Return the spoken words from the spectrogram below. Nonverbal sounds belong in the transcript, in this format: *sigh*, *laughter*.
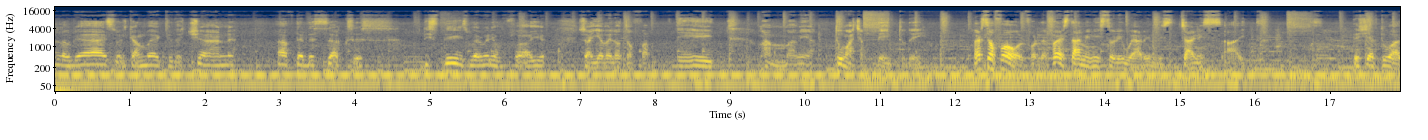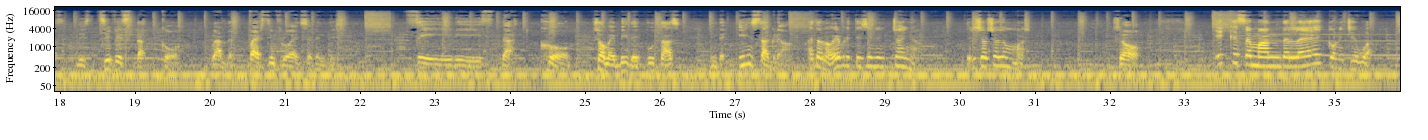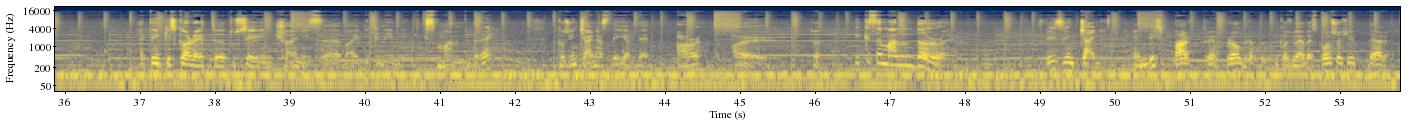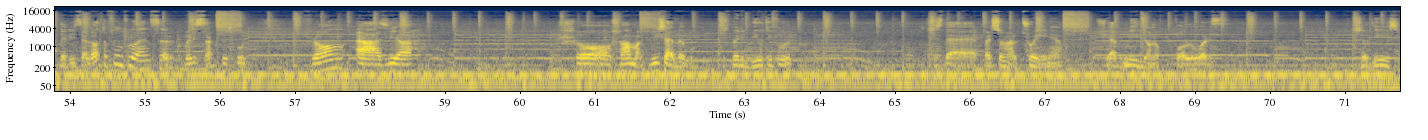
hello guys. Welcome back to the channel. After the success of these days we are very on fire. So i have a lot of update. Mamma mia too much update today. First of all for the first time in history we are in this chinese site. They share to us this Zyviz.com we are the first influencer in this Zyviz.com so maybe they put us in the Instagram. I don't know, everything is in China. There is also Elon Musk. So, Ikesamandele konnichiwa. I think it's correct uh, to say in Chinese uh, by nickname Xmandre because in China they have the R R. So, Ikesamandele. This is in Chinese. And this part program, because we have a sponsorship there, there is a lot of influencer, very successful from Asia. So some this is very beautiful. She's the personal trainer. She have million of followers. So this,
